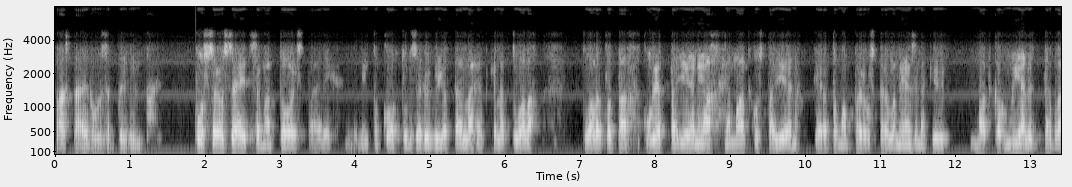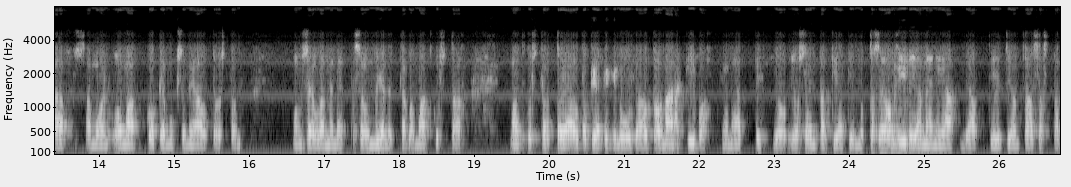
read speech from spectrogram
päästään edullisempiin hintoihin. Pussi on 17, eli, eli niitä on kohtuullisen hyvin jo tällä hetkellä tuolla, tuolla tota kuljettajien ja, ja matkustajien kertoman perusteella, niin ensinnäkin matka on miellyttävää, samoin oma kokemukseni autoista on, on sellainen, että se on miellyttävä matkustaa. Matkustaa. Tuo auto, tietenkin uusi auto on aina kiva ja nätti jo, jo sen takiakin, mutta se on hiljainen ja, ja kyyti on tasasta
